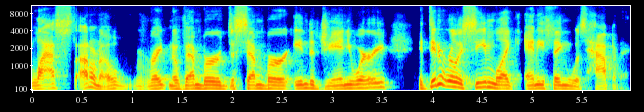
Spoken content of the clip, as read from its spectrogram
last, I don't know, right, November, December into January, it didn't really seem like anything was happening.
